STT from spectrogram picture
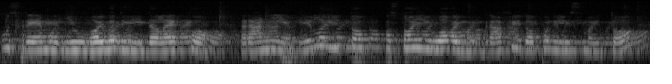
u Sremu i u Vojvodini daleko ranije bilo i to postoji u ovoj monografiji, dopunili smo i to.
